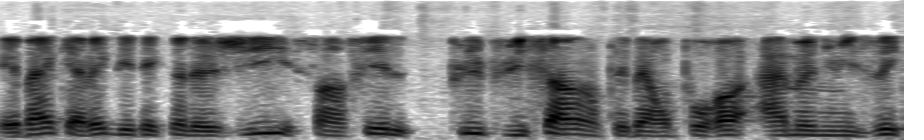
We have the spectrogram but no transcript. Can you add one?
eh bien, qu'avec des technologies sans fil plus puissantes, eh bien, on pourra amenuiser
